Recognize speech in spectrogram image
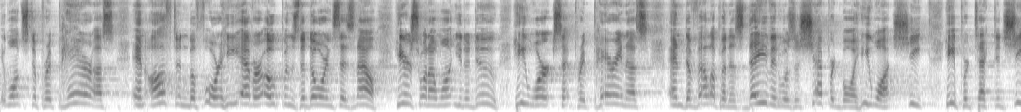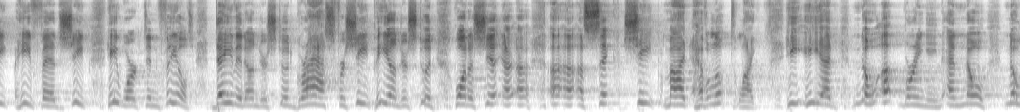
it wants to prepare us, and often before He ever opens the door and says, Now, here's what I want you to do, He works at preparing us and developing us. David was a shepherd boy. He watched sheep, he protected sheep, he fed sheep, he worked in fields. David understood grass for sheep, he understood what a, a, a, a sick sheep might have looked like. He, he had no upbringing and no, no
